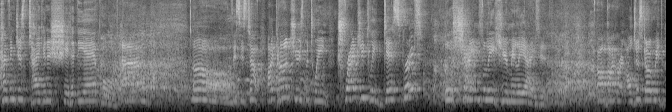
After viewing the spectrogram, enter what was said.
having just taken a shit at the airport. Um, oh, this is tough. I can't choose between tragically desperate or shamefully humiliated. Oh, bugger it. I'll just go with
